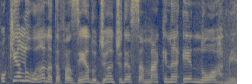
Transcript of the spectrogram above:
O que a Luana está fazendo diante dessa máquina enorme?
